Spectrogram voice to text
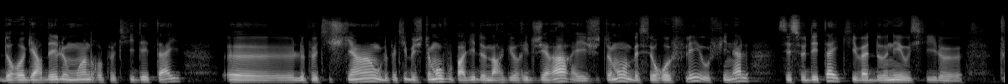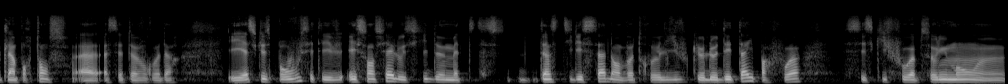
de regarder le moindre petit détail, euh, le petit chien ou le petit. Justement, vous parliez de Marguerite Gérard et justement, ben, ce reflet, au final, c'est ce détail qui va donner aussi le, toute l'importance à, cette œuvre d'art. Et est-ce que pour vous, c'était essentiel aussi de mettre, d'instiller ça dans votre livre, que le détail, parfois, c'est ce qu'il faut absolument euh,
